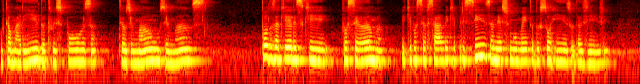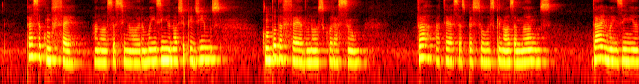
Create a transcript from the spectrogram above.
o teu marido, a tua esposa, teus irmãos, irmãs, todos aqueles que você ama e que você sabe que precisa neste momento do sorriso da Virgem. Peça com fé a Nossa Senhora, Mãezinha, nós te pedimos com toda a fé do nosso coração. Vá até essas pessoas que nós amamos. Dai, Mãezinha,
